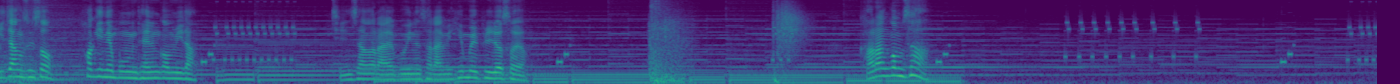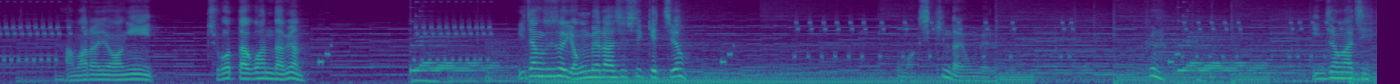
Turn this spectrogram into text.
이 장소에서 확인해 보면 되는 겁니다. 진상을 알고 있는 사람이 힘을 빌려서요. 가란 검사 아마라 여왕이 죽었다고 한다면 이 장소에서 영매를 하실 수 있겠지요? 어, 막 시킨다 영매를. 그 인정하지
